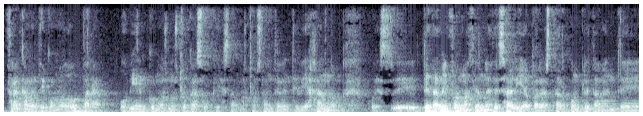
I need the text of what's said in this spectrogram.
francamente cómodo para o bien como es nuestro caso que estamos constantemente viajando, pues eh, te da la información necesaria para estar completamente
